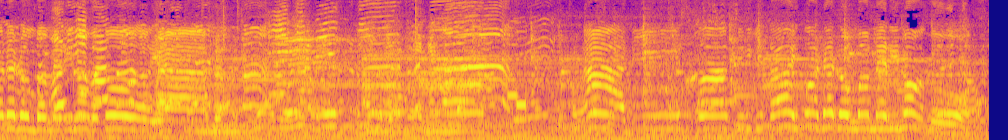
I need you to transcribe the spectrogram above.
ada domba merino betul ya. Nah di sebelah kiri kita itu ada domba merino tuh.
